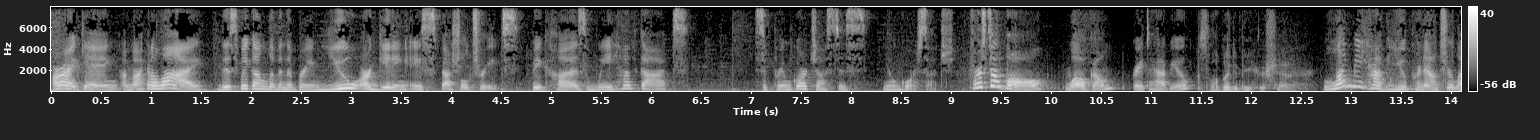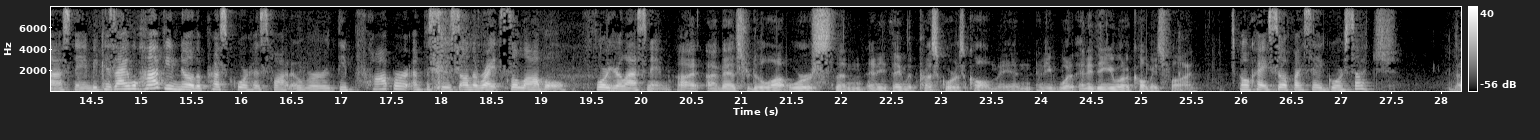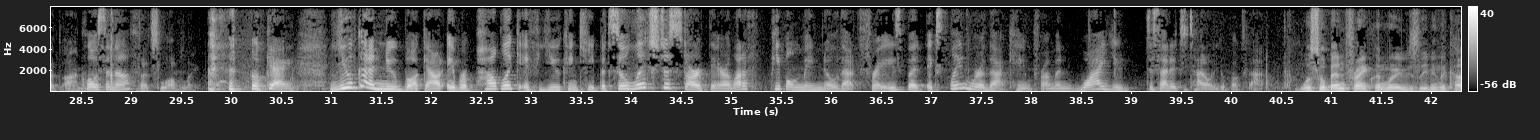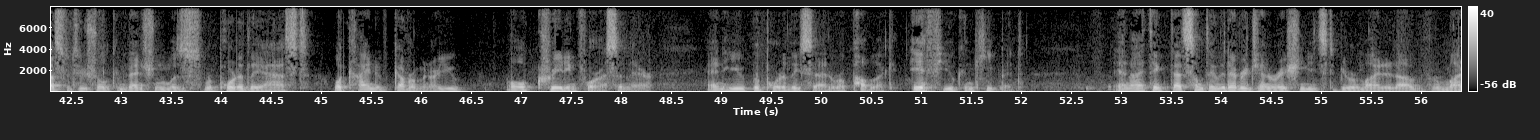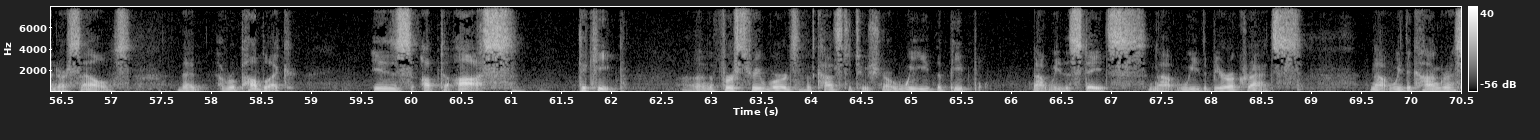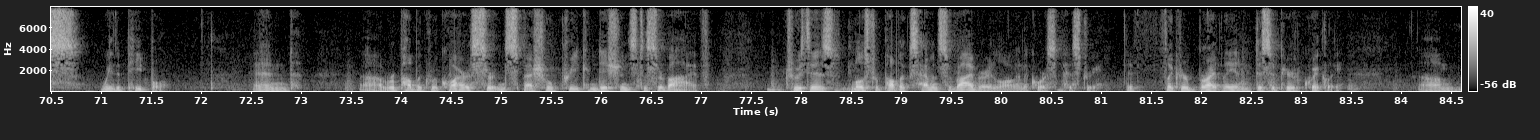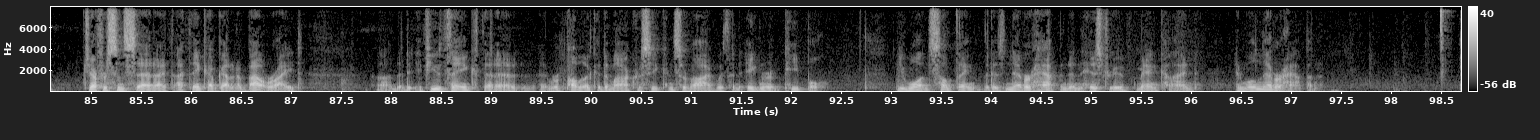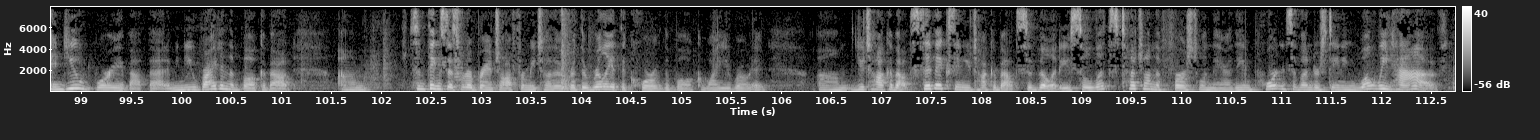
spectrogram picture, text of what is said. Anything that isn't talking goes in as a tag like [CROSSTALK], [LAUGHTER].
All right, gang, I'm not going to lie. This week on Living the Bream, you are getting a special treat because we have got Supreme Court Justice Neil Gorsuch. First of all, welcome. Great to have you. It's lovely to be here, Shannon. Let me have you pronounce your last name because I will have you know the press corps has fought over the proper emphasis on the right syllable for your last name. I, have answered to a lot worse than anything the press corps has called me, and any, what, anything you want to call me is fine. Okay, so if I say Gorsuch, that, Close enough? That's lovely. [LAUGHS] okay. You've got a new book out, A Republic If You Can Keep It. So let's just start there. A lot of people may know that phrase, but explain where that came from and why you decided to title your book that. Well, so Ben Franklin, when he was leaving the Constitutional Convention, was reportedly asked, What kind of government are you all creating for us in there? And he reportedly said, A republic, if you can keep it. And I think that's something that every generation needs to be reminded of, remind ourselves that a republic is up to us to keep. And the first three words of the Constitution are we the people, not we the states, not we the bureaucrats, not we the Congress, we the people. And uh, republic requires certain special preconditions to survive. truth is, most republics haven't survived very long in the course of history. They've flickered brightly and disappeared quickly. Um, Jefferson said, I, I think I've got it about right, uh, that if you think that a, a, republic, a democracy, can survive with an ignorant people, you want something that has never happened in the history of mankind and will never happen. And you worry about that. I mean, you write in the book about um, some things that sort of branch off from each other, but they're really at the core of the book, why you wrote it. Um, you talk about civics and you talk about civility. So let's touch on the first one there the importance of understanding what we have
